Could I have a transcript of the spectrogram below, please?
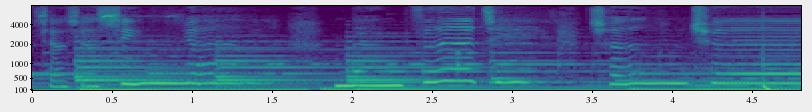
小小心愿能自己成全。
